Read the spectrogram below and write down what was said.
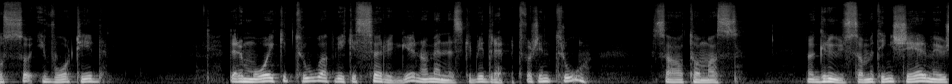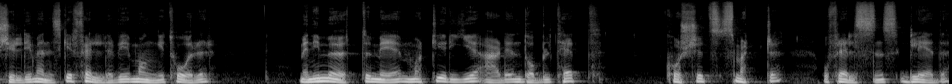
også i vår tid. Dere må ikke tro at vi ikke sørger når mennesker blir drept for sin tro, sa Thomas. Når grusomme ting skjer med uskyldige mennesker, feller vi mange tårer. Men i møte med martyriet er det en dobbelthet. Korsets smerte og frelsens glede.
